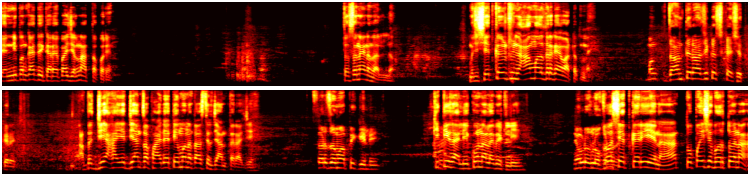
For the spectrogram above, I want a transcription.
त्यांनी पण काहीतरी करायला पाहिजे ना आत्तापर्यंत तसं नाही ना झालेलं. म्हणजे शेतकरी आम्हाला तर काय वाटत नाही. मग जाणते राजे कसे काय शेतकऱ्याचे? आता जे आहे ज्यांचा फायदा आहे ते म्हणत असतील जे आंतरराज्य कर्जमाफी केली. किती झाली? कोणाला भेटली? निवडक लोक शेतकरी आहे ना तो पैसे भरतोय ना.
